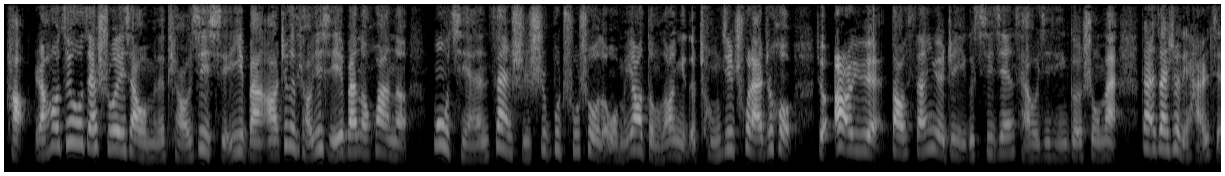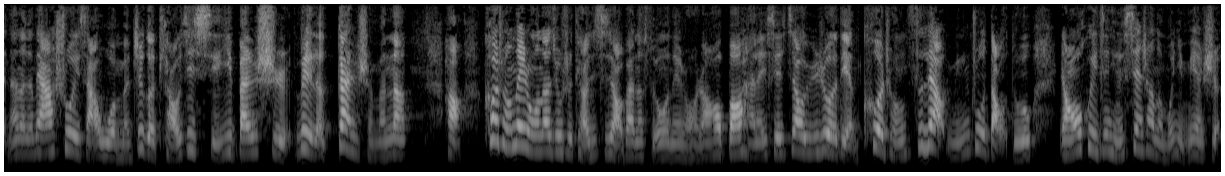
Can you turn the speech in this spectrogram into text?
好，然后最后再说一下我们的调剂协议班啊，这个调剂协议班的话呢，目前暂时是不出售的，我们要等到你的成绩出来之后，就二月到三月这一个期间才会进行一个售卖。但是在这里还是简单的跟大家说一下，我们这个调剂协议班是为了干什么呢？好，课程内容呢就是调剂七巧班的所有内容，然后包含了一些教育热点、课程资料、名著导读，然后会进行线上的模拟面试，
